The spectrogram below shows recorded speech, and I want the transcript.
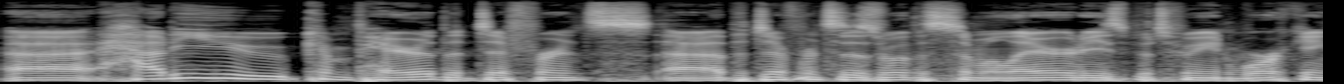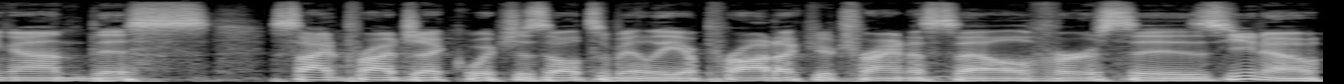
uh, how do you compare the difference uh, the differences or the similarities between working on this side project which is ultimately a product you're trying to sell versus you know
